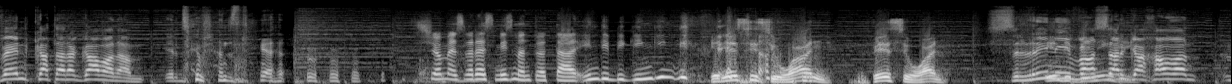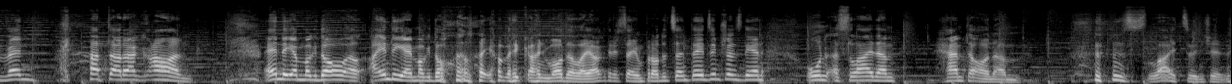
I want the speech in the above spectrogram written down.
Venkatara Gavanam ir dzimšanas diena. Šo mēs varēsim izmantot tā. Ines esse one, esse one. Srini Vasargavan. Venkatara Gavan. Endijai Makdonaldai, Makdonaldai, amerikāņu modelei, aktrisei un producentei dzimšanas diena, un Slaidam Hamptonam. Slaids viņš ir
